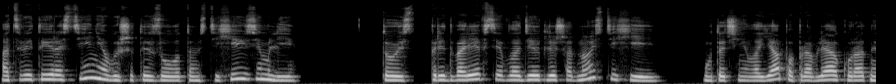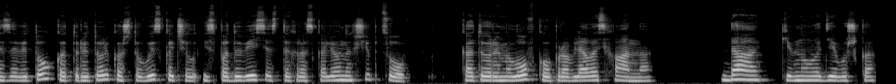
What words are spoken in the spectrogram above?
а цветы и растения, вышитые золотом, стихию земли. То есть при дворе все владеют лишь одной стихией? Уточнила я, поправляя аккуратный завиток, который только что выскочил из-под увесистых раскаленных щипцов, которыми ловко управлялась Ханна. «Да», – кивнула девушка.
